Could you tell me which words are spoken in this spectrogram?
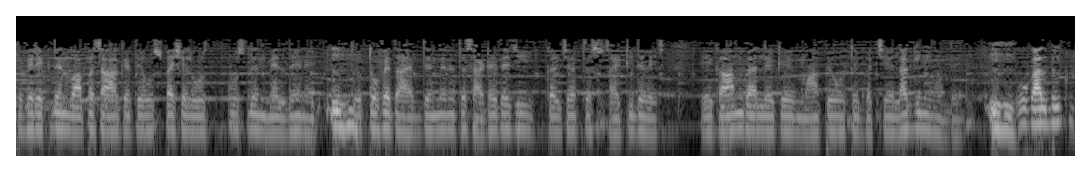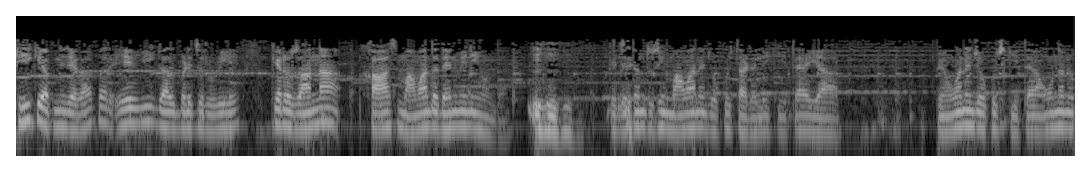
تو پھر ایک دن واپس آ کے تے وہ اسپیشل اس دن ملتے ہیں تو تحفے تحائف دے نے تے ساڈے تے جی کلچر تے سوسائٹی دے وچ ایک عام گل ہے کہ ماں پیو تے بچے الگ ہی نہیں ہوندے وہ گل بالکل ٹھیک ہے اپنی جگہ پر یہ بھی گل بڑی ضروری ہے کہ روزانہ خاص ماواں دا دن بھی نہیں ہوندا کہ جس دن تسی ماواں نے جو کچھ تہاڈے لیے کیتا ہے یا پیو نے جو کچھ کیتا ہے انہاں نو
